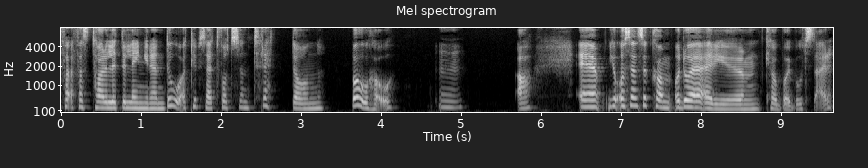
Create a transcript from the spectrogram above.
fast ta det lite längre ändå, typ så här 2013 boho. Mm. Ja. Eh, jo, och sen så kom, och då är det ju mm, cowboyboots där.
